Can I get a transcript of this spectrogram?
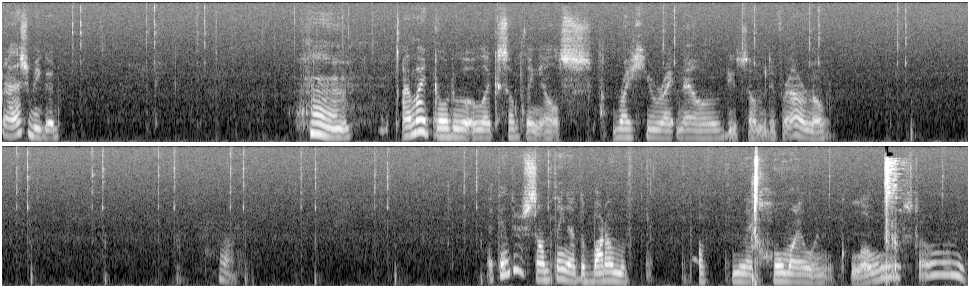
Yeah, that should be good. Hmm. I might go to like something else right here, right now, do something different. I don't know. Huh. I think there's something at the bottom of, of like Home Island glowstone.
